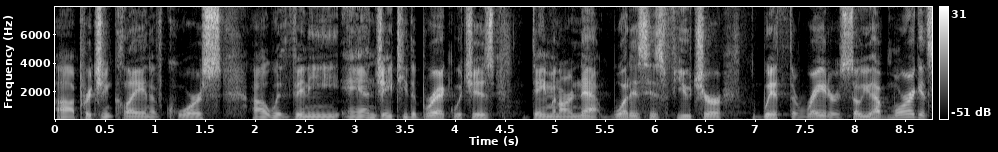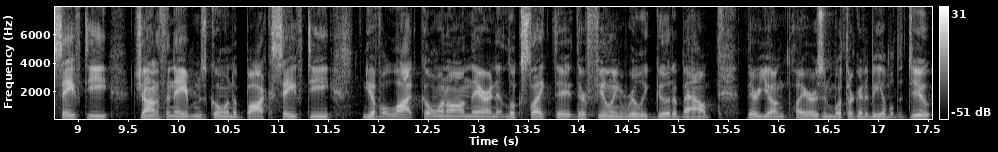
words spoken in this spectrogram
uh, Pritch and Clay, and of course uh, with Vinny and JT the Brick, which is Damon Arnette. What is his future with the Raiders? So you have Moehrig at safety, Jonathan Abrams going to box safety. You have a lot going on there, and it looks like they're, they're feeling really good about their young players and what they're going to be able to do.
